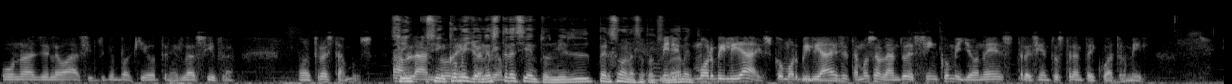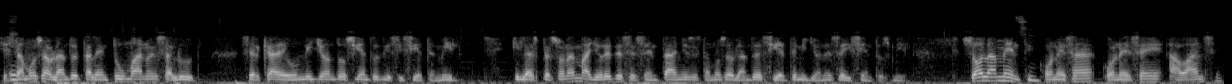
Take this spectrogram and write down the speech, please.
uno, ayer le voy a decir por aquí tener la cifra. Nosotros estamos hablando 5 de, millones por ejemplo, 300 mil personas aproximadamente. morbilidades, comorbilidades estamos hablando de 5 millones 334 mil. Y estamos hablando de talento humano en salud, cerca de 1 millón 217 mil. Y las personas mayores de 60 años estamos hablando de 7 millones 600 mil. Solamente con, esa, con ese avance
